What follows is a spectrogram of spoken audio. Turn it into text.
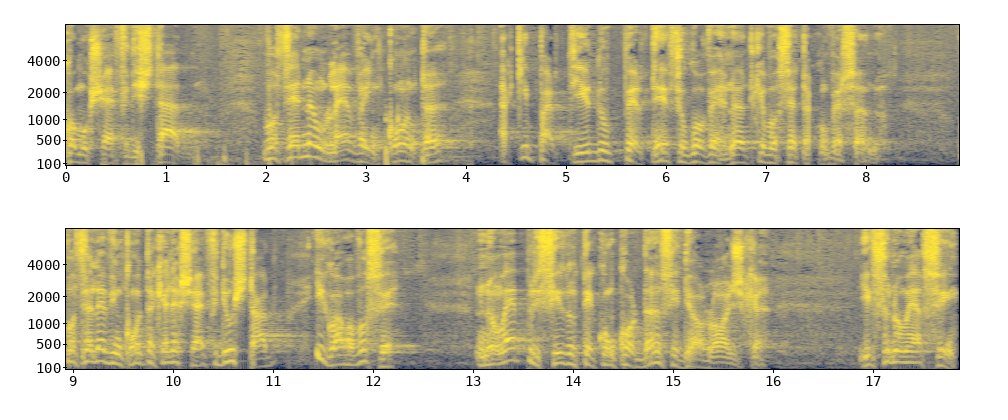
como chefe de Estado, você não leva em conta a que partido pertence o governante que você está conversando. Você leva em conta que ele é chefe de um Estado igual a você. Não é preciso ter concordância ideológica. Isso não é assim.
